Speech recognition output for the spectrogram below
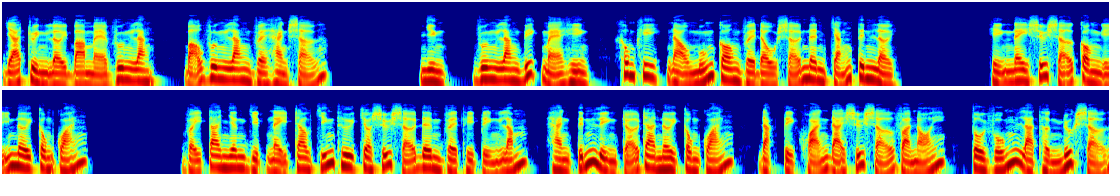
giả truyền lời bà mẹ Vương Lăng, bảo Vương Lăng về hàng sở. Nhưng, Vương Lăng biết mẹ hiền, không khi nào muốn con về đầu sở nên chẳng tin lời. Hiện nay sứ sở còn nghỉ nơi công quán. Vậy ta nhân dịp này trao chiến thư cho sứ sở đêm về thì tiện lắm, hàng tính liền trở ra nơi công quán, đặt tiệc khoản đại sứ sở và nói, tôi vốn là thần nước sở,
